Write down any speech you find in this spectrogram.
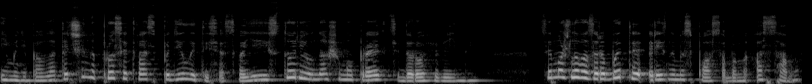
імені Павла Тичини просить вас поділитися своєю історією у нашому проєкті Дороги війни. Це можливо зробити різними способами, а саме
